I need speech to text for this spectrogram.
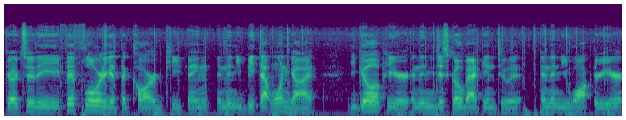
Go to the fifth floor to get the card key thing, and then you beat that one guy. You go up here, and then you just go back into it, and then you walk through here,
